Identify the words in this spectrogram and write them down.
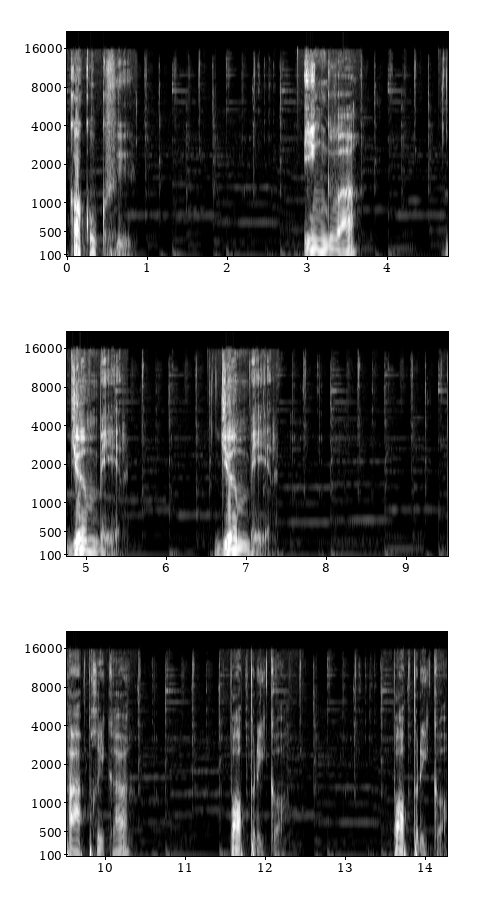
kakukkfű, ingva, gyömbér, gyömbér, paprika, paprika, paprika.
